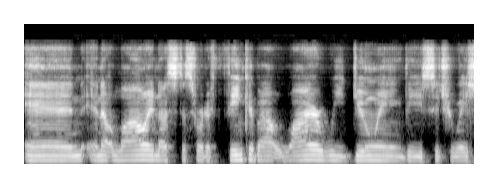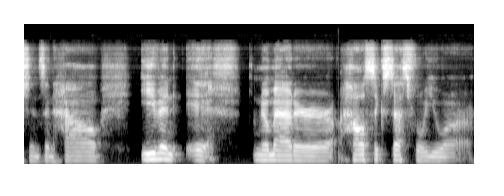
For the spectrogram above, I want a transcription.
and and allowing us to sort of think about why are we doing these situations and how even if no matter how successful you are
